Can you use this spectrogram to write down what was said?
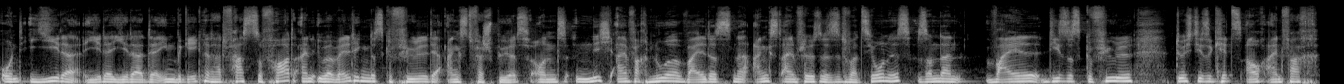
Und jeder, jeder, jeder, der ihnen begegnet hat, fast sofort ein überwältigendes Gefühl der Angst verspürt. Und nicht einfach nur, weil das eine angsteinflößende Situation ist, sondern weil dieses Gefühl durch diese Kids auch einfach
